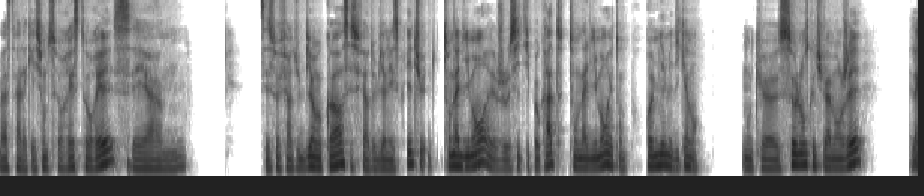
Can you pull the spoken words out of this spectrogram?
basta. La question de se restaurer, c'est euh, c'est se faire du bien au corps, c'est se faire du bien à l'esprit. Ton aliment, je cite Hippocrate, ton aliment est ton premier médicament. Donc, euh, selon ce que tu vas manger, la,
